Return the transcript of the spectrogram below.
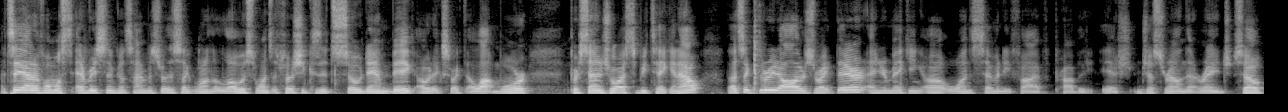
I'd say out of almost every single consignment store, this is like one of the lowest ones, especially because it's so damn big. I would expect a lot more percentage wise to be taken out. That's like three dollars right there, and you're making uh 175 probably ish, just around that range. So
